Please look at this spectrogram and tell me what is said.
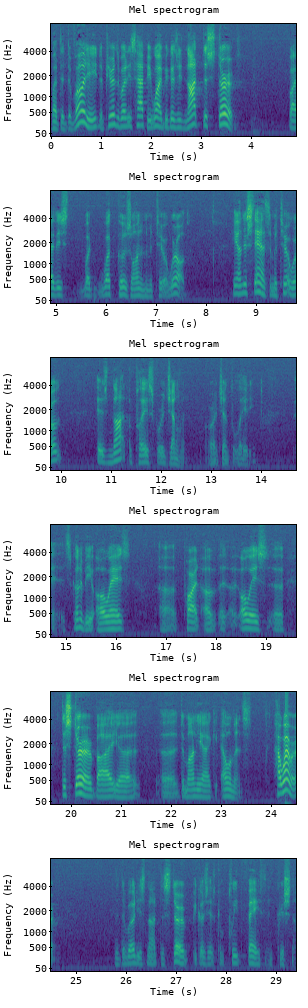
But the devotee, the pure devotee, is happy. Why? Because he's not disturbed by these what what goes on in the material world. He understands the material world is not a place for a gentleman or a gentle lady. It's going to be always uh, part of, uh, always uh, disturbed by uh, uh, demoniac elements. However, the devotee is not disturbed because he has complete faith in Krishna.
